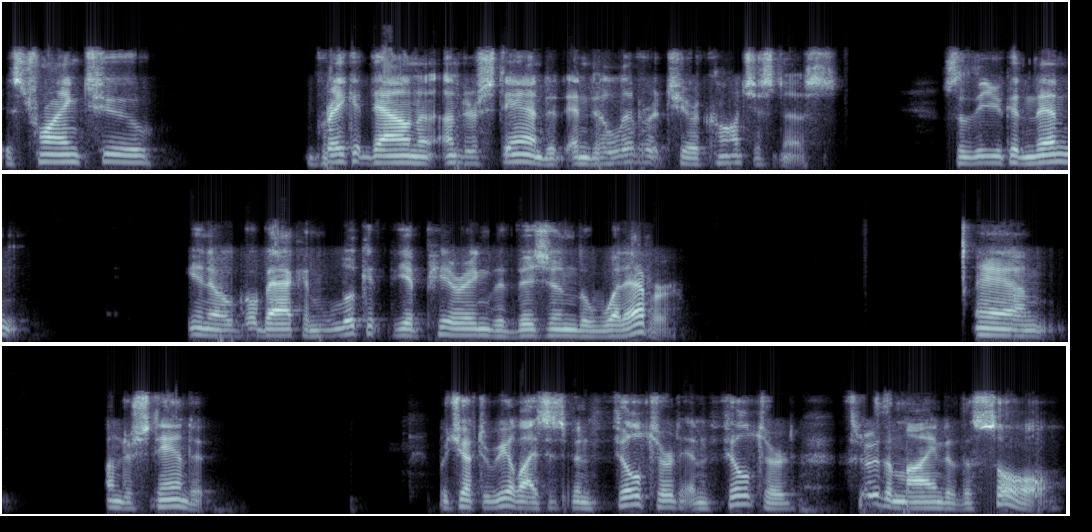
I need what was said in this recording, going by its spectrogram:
is trying to break it down and understand it and deliver it to your consciousness so that you can then you know go back and look at the appearing the vision the whatever and understand it. But you have to realize it's been filtered and filtered through the mind of the soul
